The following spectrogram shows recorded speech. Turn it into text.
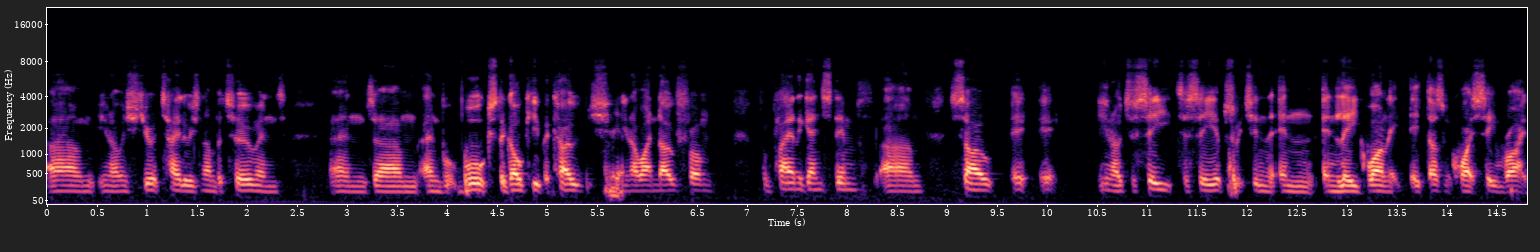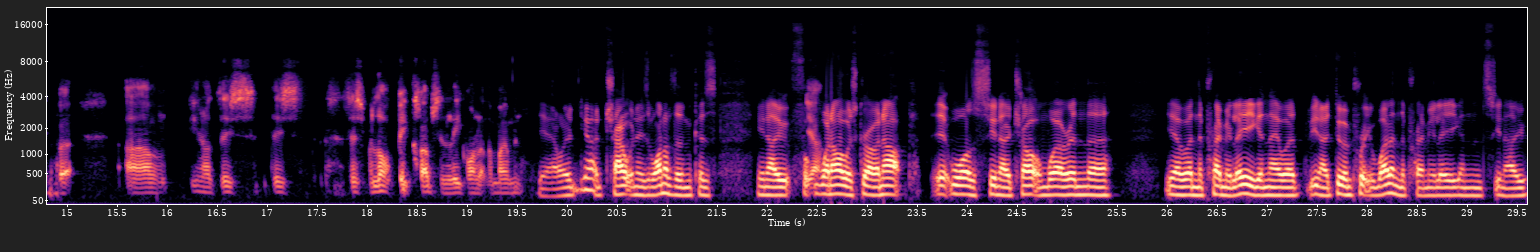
um, you know, and Stuart Taylor is number two, and and um, and Walks the goalkeeper coach. Yeah. You know, I know from from playing against him. Um, so it, it, you know, to see to see Ipswich in in in League One, it, it doesn't quite seem right, but um, you know, there's there's there's a lot of big clubs in League One at the moment. Yeah, well, yeah, Charlton is one of them because you know yeah. when I was growing up, it was you know Charlton were in the you know in the Premier League and they were you know doing pretty well in the Premier League and you know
